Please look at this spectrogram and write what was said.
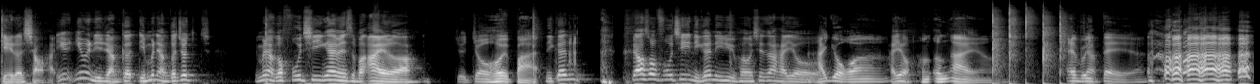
给了小孩，因为因为你两个你们两个就你们两个夫妻应该没什么爱了啊，就就会把你跟不要说夫妻，你跟你女朋友现在还有还有啊，还有很恩爱啊。Every day 啊！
